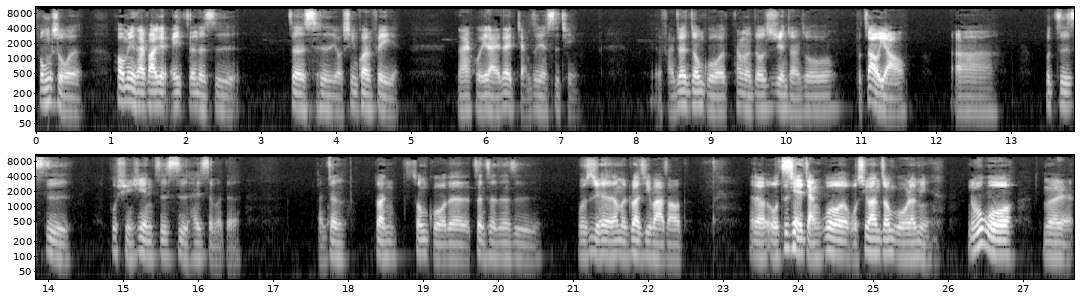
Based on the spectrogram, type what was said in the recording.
封锁了，后面才发现，哎，真的是真的是有新冠肺炎，来回来再讲这件事情。反正中国他们都是宣传说不造谣啊，不知事，不寻衅滋事还是什么的。反正乱中国的政策真是，我是觉得他们乱七八糟的。呃，我之前也讲过，我希望中国人民，如果你们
